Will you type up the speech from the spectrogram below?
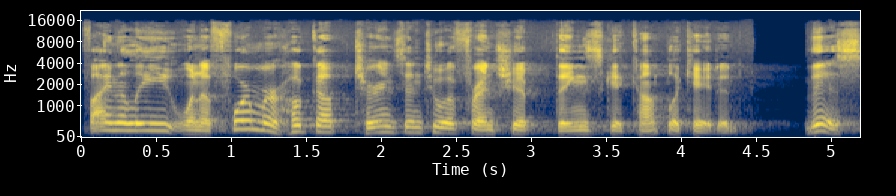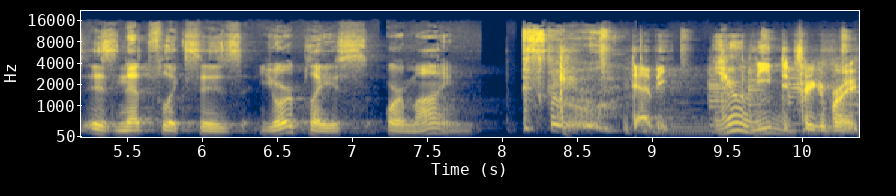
Finally, when a former hookup turns into a friendship, things get complicated. This is Netflix's Your Place or Mine. Debbie, you need to take a break.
